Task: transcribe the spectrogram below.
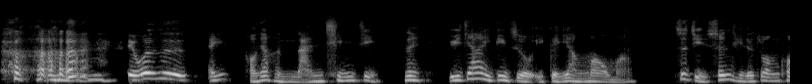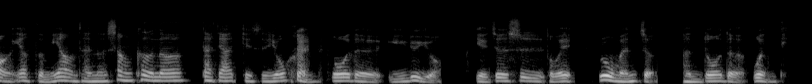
也或者是哎，好像很难亲近。那瑜伽一定只有一个样貌吗？自己身体的状况要怎么样才能上课呢？大家其实有很多的疑虑哦，也就是所谓入门者很多的问题。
